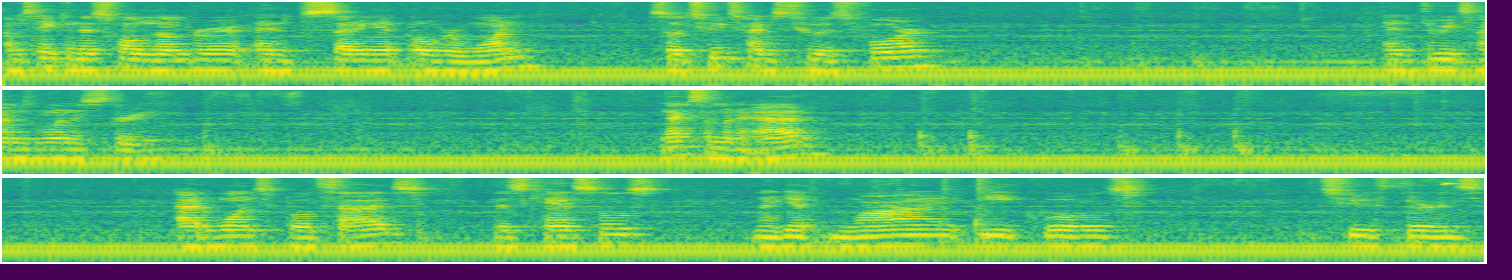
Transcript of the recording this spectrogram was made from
I'm taking this whole number and setting it over 1. So 2 times 2 is 4. And 3 times 1 is 3. Next I'm going to add. Add 1 to both sides. This cancels. And I get y equals 2 thirds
